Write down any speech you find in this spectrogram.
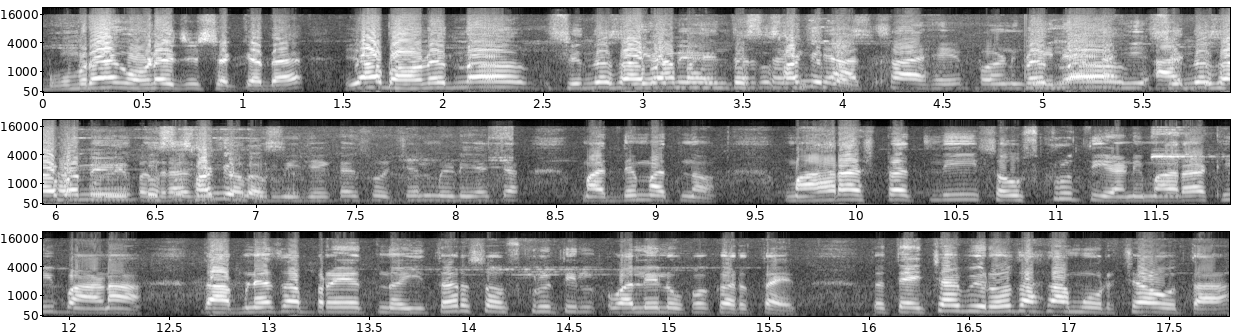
बुमरँग होण्याची शक्यता आहे. या भावनेतनं शिंदे साहेबांनी तसं सांगितलं आहे पण शिंदे साहेबांनी तसं सांगितलं जे काही सोशल मीडियाच्या माध्यमातून महाराष्ट्रातली संस्कृती आणि मराठी बाणा दाबण्याचा प्रयत्न इतर संस्कृतीवाले लोक करतायत. तर त्याच्या विरोधात हा मोर्चा होता.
